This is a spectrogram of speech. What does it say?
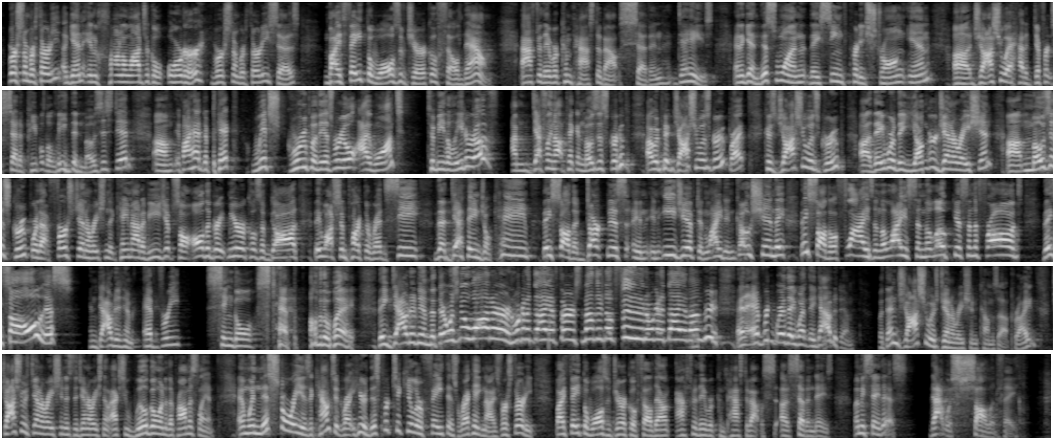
Verse number 30, again in chronological order, verse number 30 says, By faith the walls of Jericho fell down after they were compassed about seven days. And again, this one they seemed pretty strong in. Uh, Joshua had a different set of people to lead than Moses did. Um, if I had to pick which group of Israel I want to be the leader of, I'm definitely not picking Moses' group. I would pick Joshua's group, right? Because Joshua's group, uh, they were the younger generation. Uh, Moses' group were that first generation that came out of Egypt, saw all the great miracles of God. They watched him part the Red Sea. The death angel came. They saw the darkness in, in Egypt and light in Goshen. They, they saw the flies and the lice and the locusts and the frogs. They saw all this and doubted him every single step of the way. They doubted him that there was no water and we're going to die of thirst. Now there's no food and we're going to die of hunger. And everywhere they went, they doubted him. But then Joshua's generation comes up, right? Joshua's generation is the generation that actually will go into the promised land. And when this story is accounted right here, this particular faith is recognized. Verse 30, by faith, the walls of Jericho fell down after they were compassed about with uh, seven days. Let me say this. That was solid faith.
